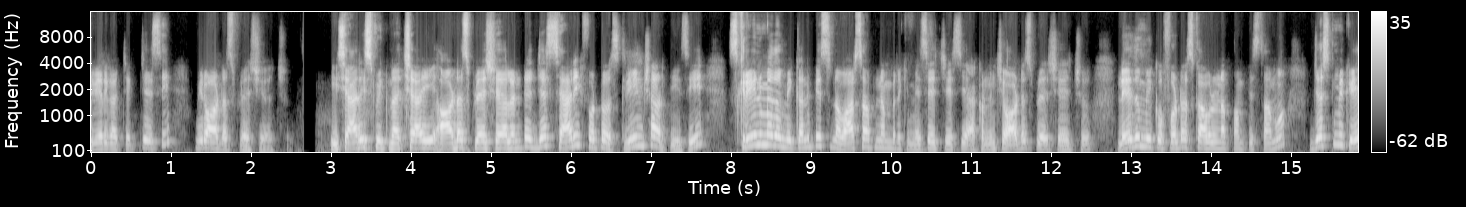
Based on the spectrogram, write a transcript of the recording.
క్లియర్గా చెక్ చేసి మీరు ఆర్డర్స్ ప్లేస్ చేయొచ్చు. ఈ శారీస్ మీకు నచ్చాయి ఆర్డర్స్ ప్లేస్ చేయాలంటే just sari photo screen shot తీసి స్క్రీన్ మీద మీకు కనిపిస్తున్న వాట్సాప్ నెంబర్కి మెసేజ్ చేసి అక్కడ నుంచి ఆర్డర్స్ ప్లేస్ చేయొచ్చు. లేదు మీకు ఫొటోస్ కావాలన్నా పంపిస్తాము. జస్ట్ మీకు ఏ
